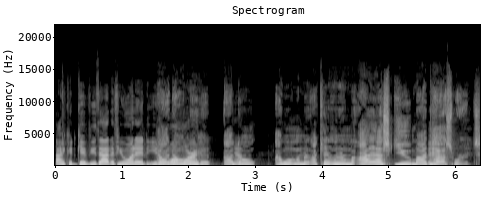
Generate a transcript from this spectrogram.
I could give you that if you wanted. You don't I want don't more. need it. I No. don't. I won't remember. I can't remember. I ask you my passwords.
